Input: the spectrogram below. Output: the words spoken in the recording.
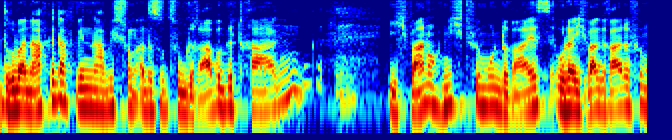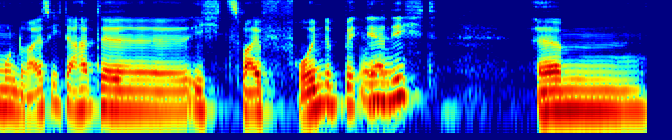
drüber nachgedacht, wen habe ich schon alles so zum Grabe getragen. Ich war noch nicht 35 oder ich war gerade 35, da hatte ich zwei Freunde beerdigt. Mhm. Ähm,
